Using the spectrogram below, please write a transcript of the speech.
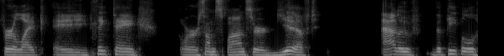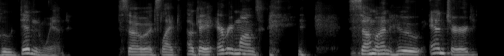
for like a think tank or some sponsored gift out of the people who didn't win? So it's like, okay, every month, someone who entered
